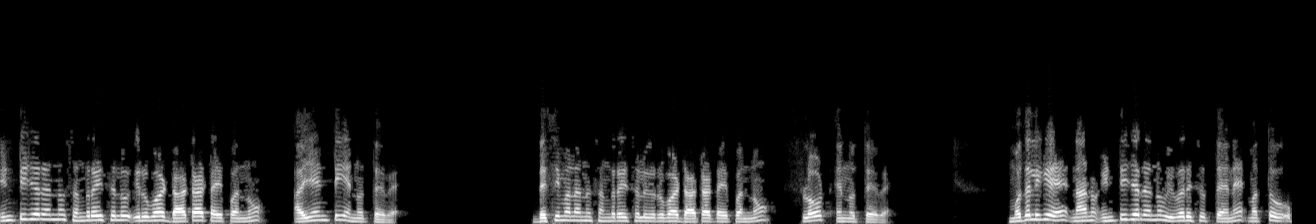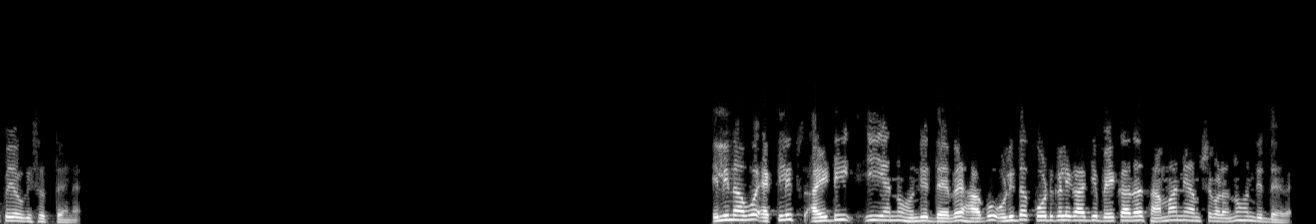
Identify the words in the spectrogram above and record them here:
ಇಂಟಿಜರ್ ಅನ್ನು ಸಂಗ್ರಹಿಸಲು ಇರುವ ಡಾಟಾ ಟೈಪ್ ಅನ್ನು ಇಂಟ್ ಎನ್ನುತ್ತೇವೆ. ಡೆಸಿಮಲ್ ಅನ್ನು ಸಂಗ್ರಹಿಸಲು ಇರುವ ಡಾಟಾ ಟೈಪ್ ಅನ್ನು ಫ್ಲೋಟ್ ಎನ್ನುತ್ತೇವೆ. ಮೊದಲಿಗೆ ನಾನು ಇಂಟಿಜರ್ ಅನ್ನು ವಿವರಿಸುತ್ತೇನೆ ಮತ್ತು ಉಪಯೋಗಿಸುತ್ತೇನೆ. ಇಲ್ಲಿ ನಾವು ಎಕ್ಲಿಪ್ಸ್ ಐಡಿಇ ಅನ್ನು ಹೊಂದಿದ್ದೇವೆ ಹಾಗೂ ಉಳಿದ ಕೋಡ್ ಗಳಿಗಾಗಿ ಬೇಕಾದ ಸಾಮಾನ್ಯ ಅಂಶಗಳನ್ನು ಹೊಂದಿದ್ದೇವೆ.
